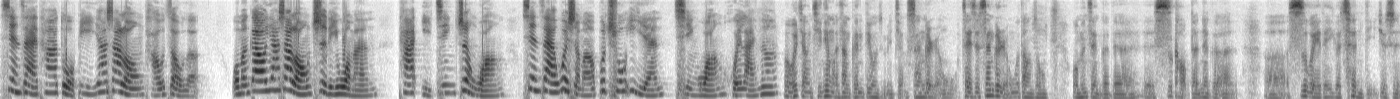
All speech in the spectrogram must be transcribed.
现在他躲避亚沙龙逃走了。我们高亚沙龙治理我们，他已经阵亡。”现在为什么不出一言，请王回来呢？我讲今天晚上跟弟兄姊妹讲三个人物，在这三个人物当中，我们整个的呃思考的那个呃思维的一个衬底，就是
